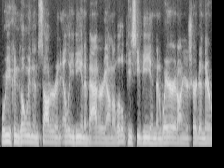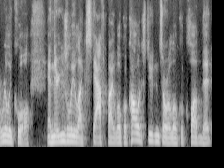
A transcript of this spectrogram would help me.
where you can go in and solder an led and a battery on a little pcb and then wear it on your shirt and they're really cool. And they're usually like staffed by local college students or a local club that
